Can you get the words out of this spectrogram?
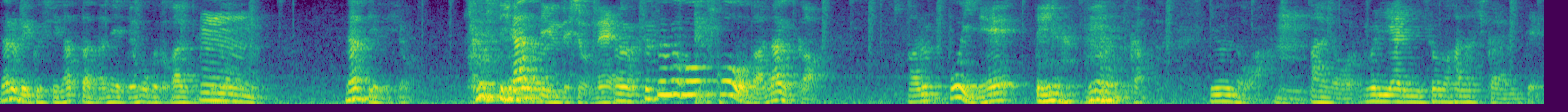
なるべくしてなったんだねって思うことがあるんですうけど、ん。なんて言うんでしょう。なんて言うんでしょうね、うん、進む方向がなんかあるっぽいねっていうなんかいうのは、うん。あの無理やりその話から見て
